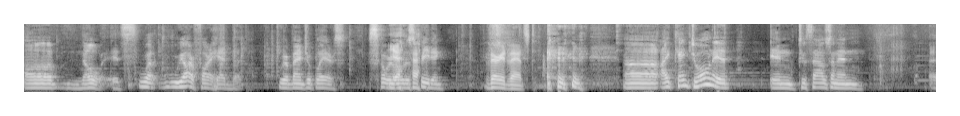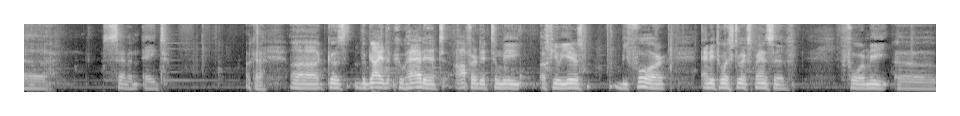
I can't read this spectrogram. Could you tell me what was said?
Uh, no, it's well, we are far ahead, but we're banjo players, so we're Yeah. always speeding. Very advanced. Uh, I came to own it in 2007, 8, Okay. because the guy who had it offered it to me a few years before, and it was too expensive for me. Uh,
